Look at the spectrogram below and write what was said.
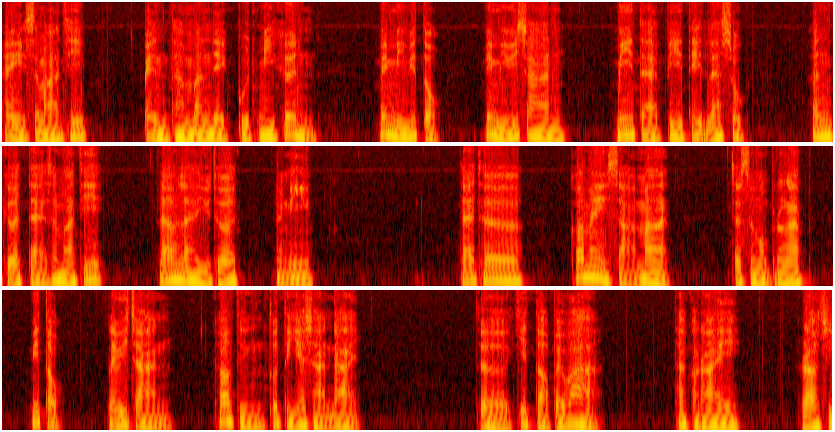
ให้สมาธิเป็นธรรมอนเอกปุดมีขึ้น ไม่มีวิตก ไม่มีวิจารมีแต่ปีติและสุข อันเกิดแต่สมาธิ แล้วแลอยู่เถิดดังนี้ แต่เธอก็ไม่สามารถจะสงบระงับ วิตกและวิจารเข้าถึงทุติยฌานได้ เธอคิดต่อไปว่า ถ้าอะไร เราจะ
